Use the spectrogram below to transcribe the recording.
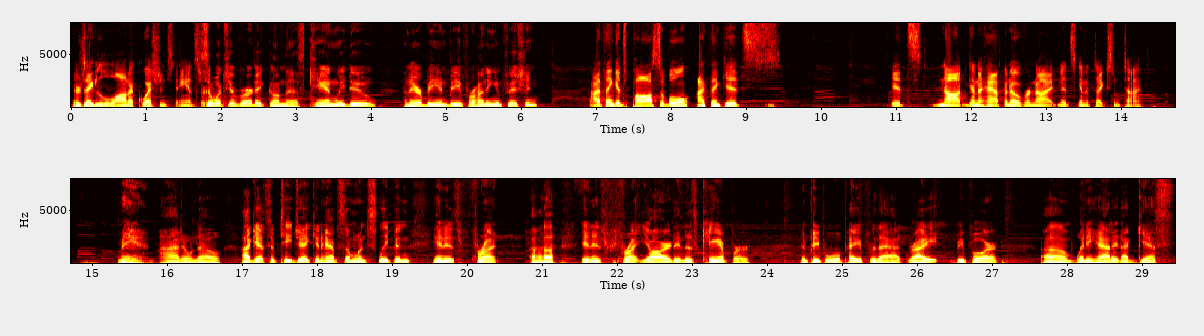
There's a lot of questions to answer. So, what's your verdict on this? Can we do an Airbnb for hunting and fishing? I think it's possible. I think it's it's not going to happen overnight and it's going to take some time. Man, I don't know. I guess if TJ can have someone sleeping in his front, uh, in his front yard in his camper, and people will pay for that, right? Before, um, when he had it, I guess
